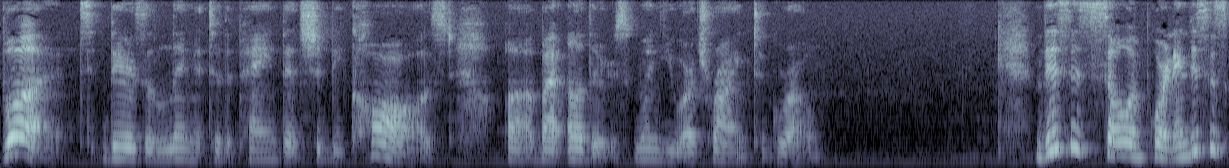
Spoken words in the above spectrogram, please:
but there's a limit to the pain that should be caused uh, by others when you are trying to grow. This is so important. And this is,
